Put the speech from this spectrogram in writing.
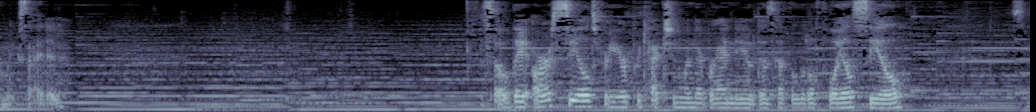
I'm excited. So they are sealed for your protection when they're brand new. It does have a little foil seal. So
